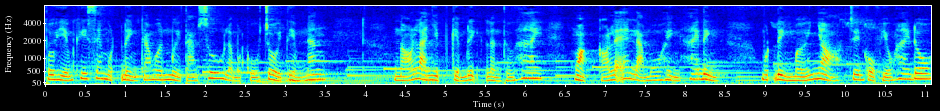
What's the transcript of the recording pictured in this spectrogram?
Tôi hiếm khi xem một đỉnh cao hơn 18 xu là một cú trồi tiềm năng. Nó là nhịp kiểm định lần thứ hai hoặc có lẽ là mô hình hai đỉnh. Một đỉnh mới nhỏ trên cổ phiếu 2 đô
